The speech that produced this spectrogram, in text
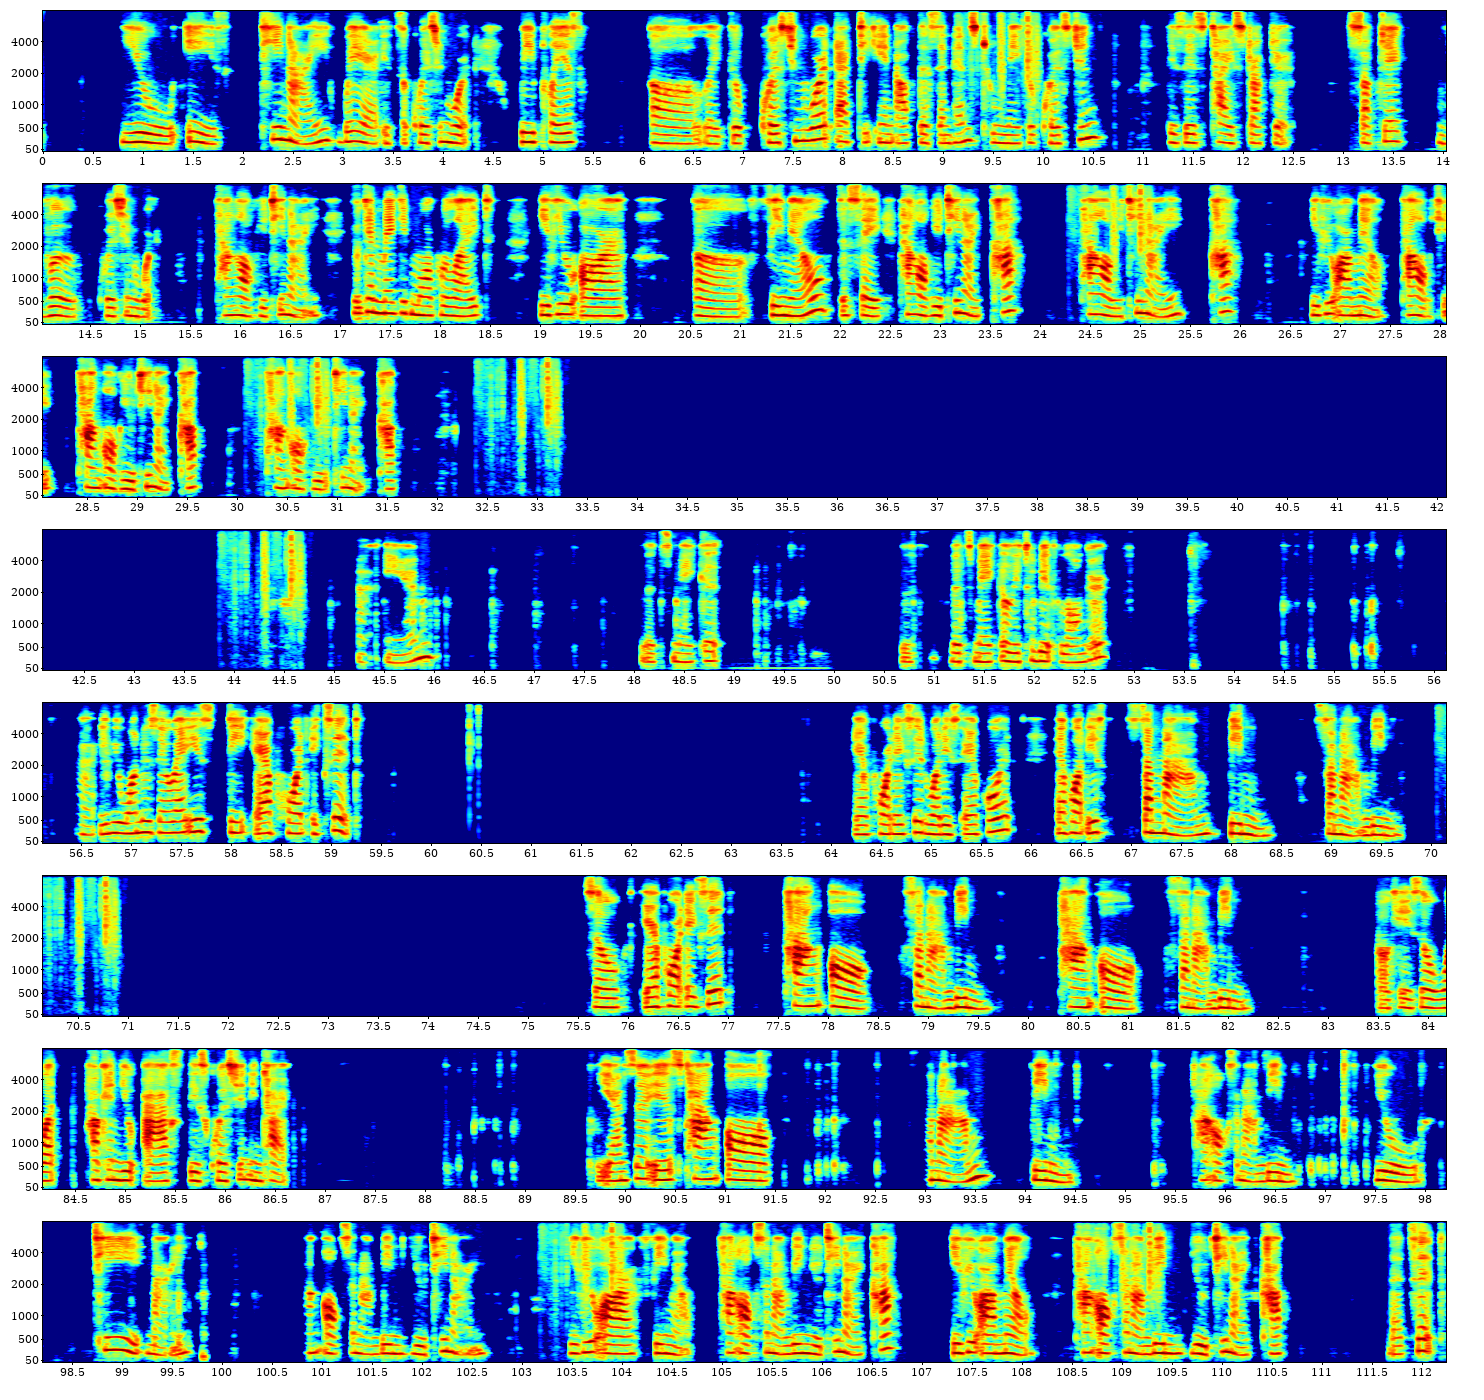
you is ที่ไหน where it's a question word we place uh like a question word at the end of the sentence to make a question this is Thai structure subject verb question word ทางออกอยู่ที่ไหน you can make it more polite if you are uh female just say ทางออกอยู่ที่ไหนคะทางออกอยู่ที่ไหนคะ if you are male ทางออกที่ทางออกอยู่ที่ไหนครับ ทางออกอยู่ที่ไหนครับ and let's make it let's, let's make a little bit longer Uh, if you want to say where is the airport exit airport exit what is airport airport is สนามบิน สนามบิน so airport exit ทางออก สนามบิน ทางออก สนามบิน okay so what how can you ask this question in Thai the answer is ทางออก สนามบิน ทางออกสนามบิน อยู่ที่ไหน ทางออกสนามบินอยู่ที่ไหน if you are female ทางออกสนามบินอยู่ที่ไหนคะ if you are male ทางออกสนามบินอยู่ที่ไหนครับ that's it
